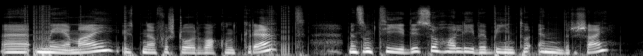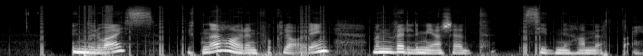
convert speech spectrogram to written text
eh, med meg uten jeg forstår hva konkret. Men samtidig så har livet begynt å endre seg underveis, uten jeg har en forklaring. Men veldig mye har skjedd siden jeg har møtt deg.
